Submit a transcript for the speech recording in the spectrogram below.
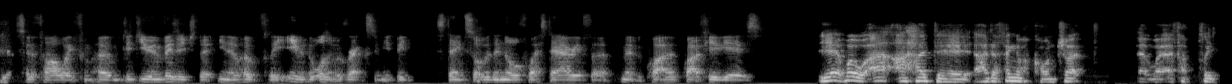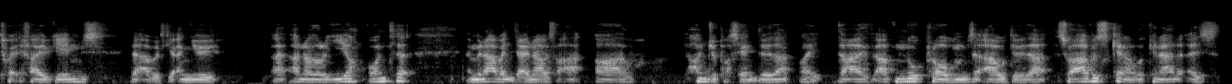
yeah. so far away from home, did you envisage that, you know, hopefully, even if it wasn't with Wrexham, you'd be staying sort of in the northwest area for maybe quite a, quite a few years? Yeah, well, I, I had uh, I had a thing of a contract that if I played 25 games, that I would get a new another year onto it. And when I went down, I was like, oh, hundred percent do that. Like that, I have no problems that I'll do that. So I was kind of looking at it as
